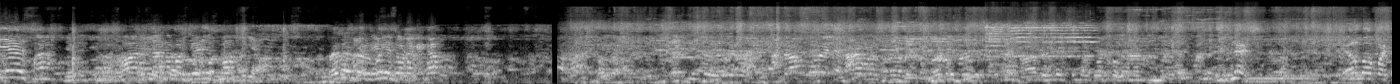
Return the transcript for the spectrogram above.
JDS. JDS ಹೇಳ್ಬಾಪಟ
